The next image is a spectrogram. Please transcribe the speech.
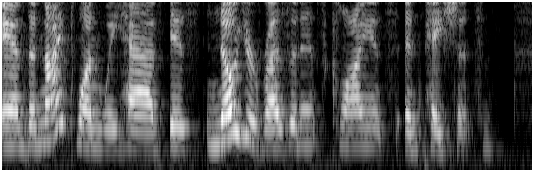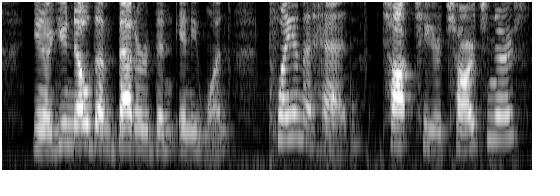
And the ninth one we have is know your residents, clients, and patients. You know, you know them better than anyone. Plan ahead. Talk to your charge nurse,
